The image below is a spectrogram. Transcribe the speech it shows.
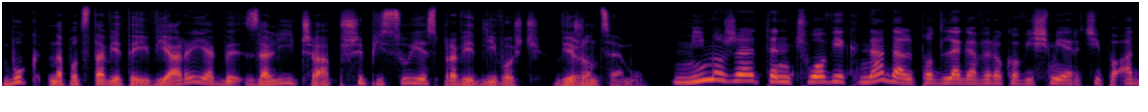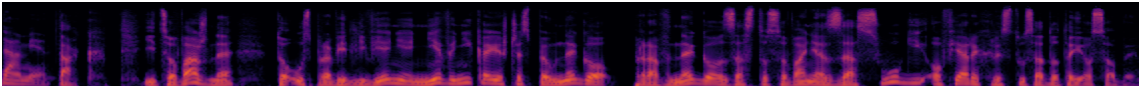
Bóg na podstawie tej wiary jakby zalicza, przypisuje sprawiedliwość wierzącemu. mimo że ten człowiek nadal podlega wyrokowi śmierci po Adamie. Tak. I co ważne, to usprawiedliwienie nie wynika jeszcze z pełnego prawnego zastosowania zasługi ofiary Chrystusa do tej osoby.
